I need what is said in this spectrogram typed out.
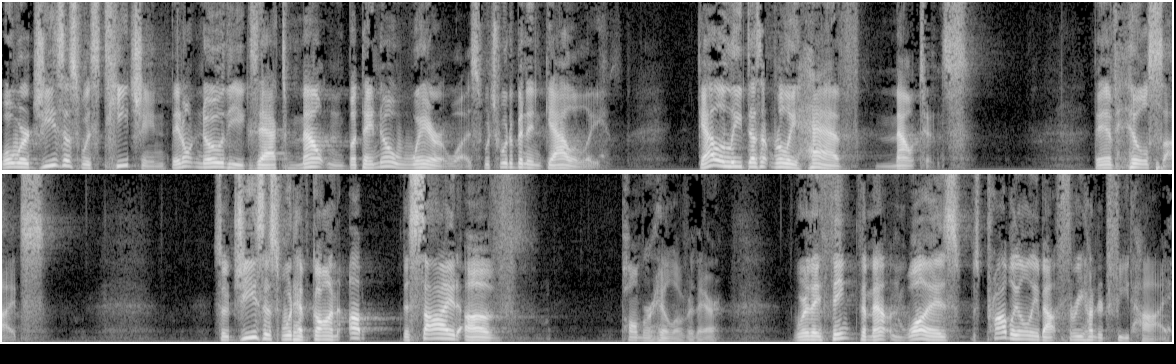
Well, where Jesus was teaching, they don't know the exact mountain, but they know where it was, which would have been in Galilee. Galilee doesn't really have mountains, they have hillsides. So Jesus would have gone up the side of Palmer Hill over there. Where they think the mountain was, was probably only about 300 feet high.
